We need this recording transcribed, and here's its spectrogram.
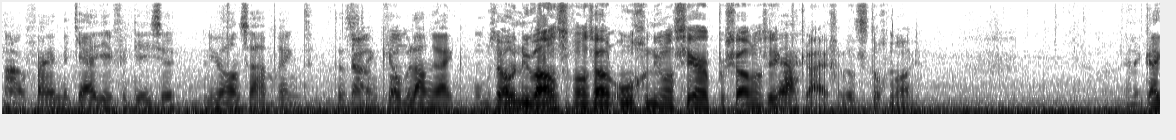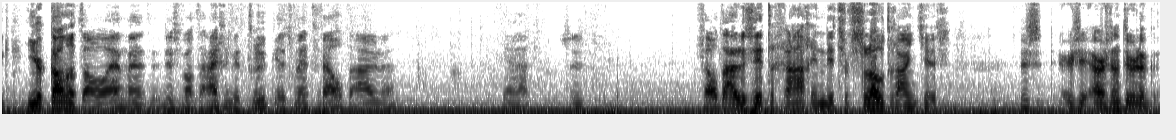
Nou, fijn dat jij even deze nuance aanbrengt. Dat is Ja, denk ik heel belangrijk. Om zo'n nuance van zo'n ongenuanceerd persoon als ik Ja. te krijgen, dat is toch mooi. En kijk, hier kan het al, hè. Met, dus wat eigenlijk de truc is met velduilen. Ja. Ze, velduilen zitten graag in dit soort slootrandjes. Dus er is, er is natuurlijk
